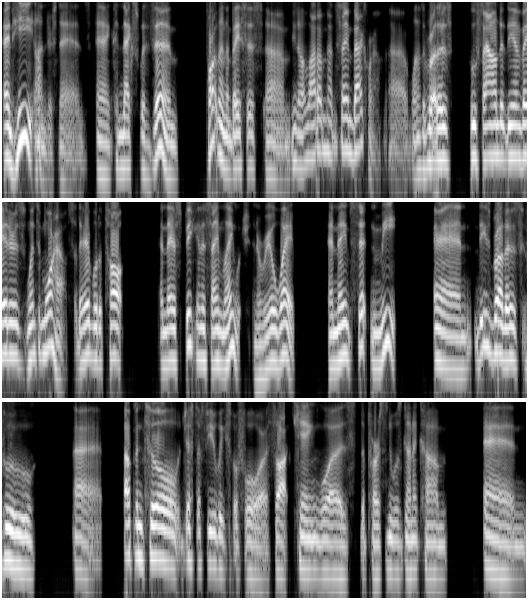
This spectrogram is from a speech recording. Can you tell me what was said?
And he understands and connects with them, partly on the basis, um, you know, a lot of them have the same background. Uh, one of the brothers who founded the invaders went to Morehouse. So they're able to talk and they're speaking the same language in a real way. And they sit and meet. And these brothers who, uh, up until just a few weeks before, thought King was the person who was going to come and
